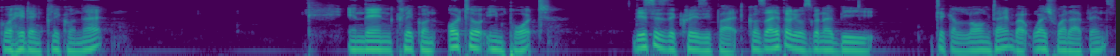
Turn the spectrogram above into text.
go ahead and click on that. And then click on auto import. This is the crazy part because i thought it was gonna be take a long time but watch what happens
